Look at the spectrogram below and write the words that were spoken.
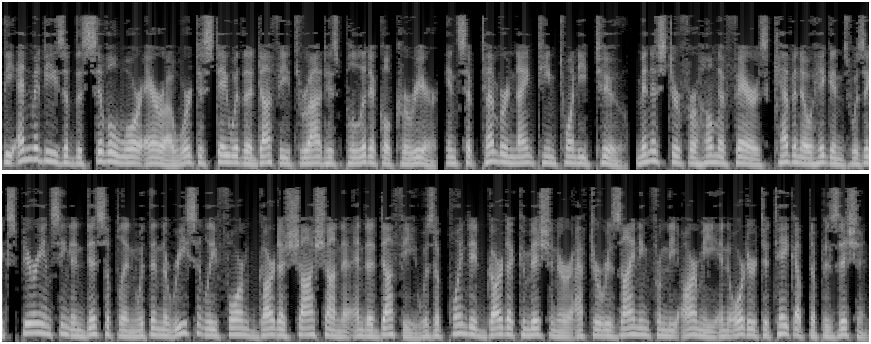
The enmities of the Civil War era were to stay with O'Duffy throughout his political career. In September 1922, Minister for Home Affairs Kevin O'Higgins was experiencing indiscipline within the recently formed Garda Síochána and O'Duffy was appointed Garda Commissioner after resigning from the army in order to take up the position.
